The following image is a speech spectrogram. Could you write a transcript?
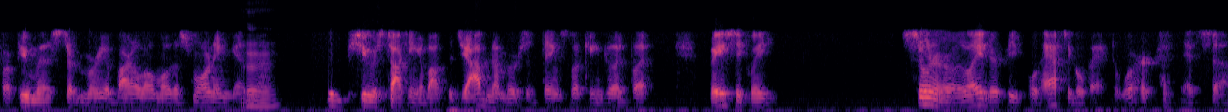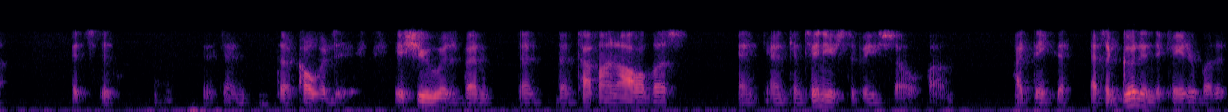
for a few minutes to Maria Bartiromo this morning, and mm-hmm. she was talking about the job numbers and things looking good, but basically, sooner or later, people have to go back to work. It's uh, it's it, and the COVID issue has been been tough on all of us, and and continues to be. So um, I think that that's a good indicator, but it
